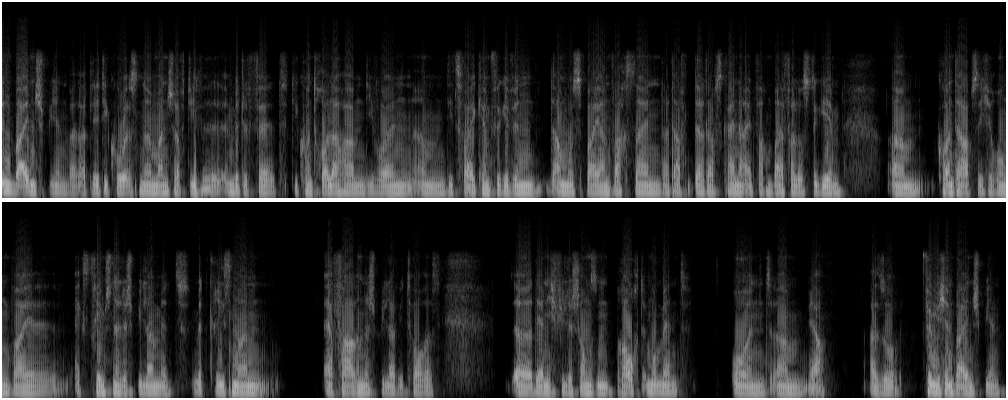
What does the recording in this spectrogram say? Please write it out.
In beiden Spielen, weil Atletico ist eine Mannschaft, die will im Mittelfeld die Kontrolle haben, die wollen ähm, die Zweikämpfe gewinnen. Da muss Bayern wach sein, da darf da es keine einfachen Ballverluste geben. Ähm, Konterabsicherung, weil extrem schnelle Spieler mit, mit Griesmann, erfahrene Spieler wie Torres, äh, der nicht viele Chancen braucht im Moment. Und ähm, ja, also für mich in beiden Spielen.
